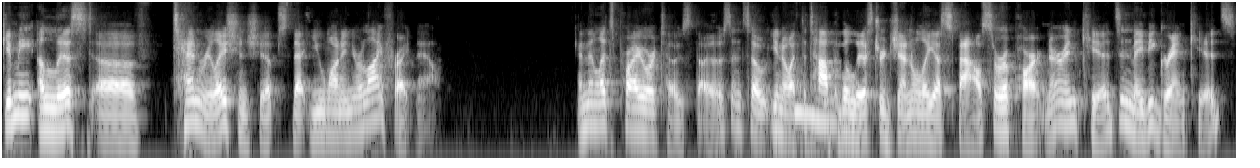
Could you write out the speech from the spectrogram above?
give me a list of 10 relationships that you want in your life right now and then let's prioritize those and so you know at the top of the mm-hmm. list are generally a spouse or a partner and kids and maybe grandkids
